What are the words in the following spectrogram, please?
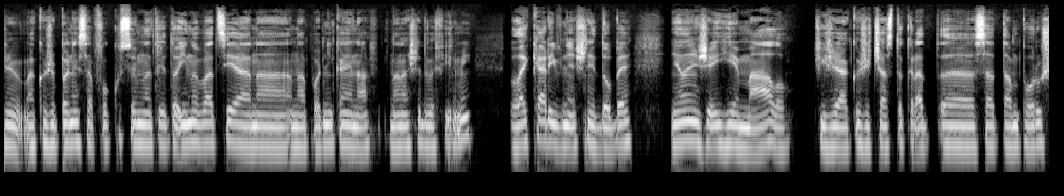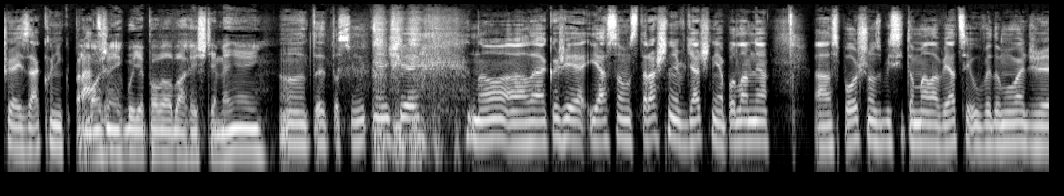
že akože plne sa fokusujem na tieto inovácie a na, na podnikanie na, na naše dve firmy. Lekári v dnešnej dobe, nielen, že ich je málo, čiže akože častokrát e, sa tam porušuje aj zákonník práce. A možno ich bude po voľbách ešte menej. No, to je to smutnejšie. No, ale akože ja, ja som strašne vďačný a podľa mňa a spoločnosť by si to mala viacej uvedomovať, že,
